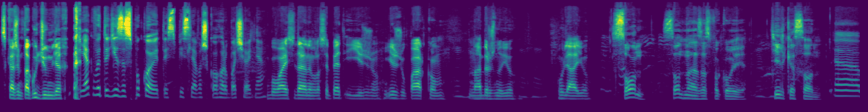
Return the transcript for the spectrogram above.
скажімо так, у джунглях. Як ви тоді заспокоїтесь після важкого робочого дня? Буває, сідаю на велосипед і їжджу. Їжджу парком, набережною, гуляю. Сон. Сон мене заспокоює. Тільки сон. Е,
